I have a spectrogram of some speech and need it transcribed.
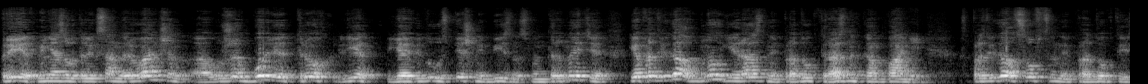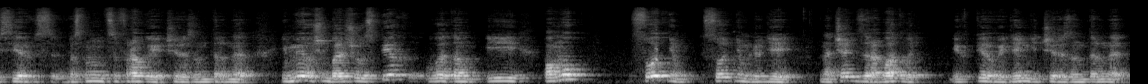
Привет, меня зовут Александр Иванчин. А, уже более трех лет я веду успешный бизнес в интернете. Я продвигал многие разные продукты разных компаний. Продвигал собственные продукты и сервисы, в основном цифровые, через интернет. Имею очень большой успех в этом и помог сотням, сотням людей начать зарабатывать их первые деньги через интернет.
